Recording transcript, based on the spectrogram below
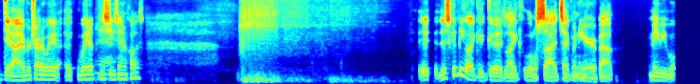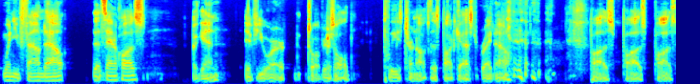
Did I ever try to wait uh, wait up to see Santa Claus? It, this could be like a good like little side segment here about maybe w- when you found out that Santa Claus again if you are 12 years old please turn off this podcast right now pause pause pause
